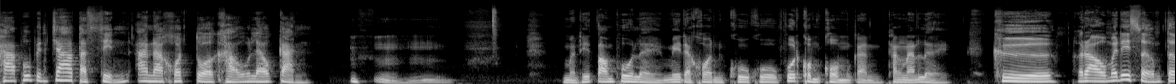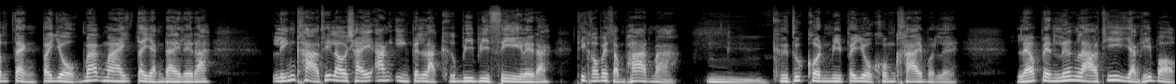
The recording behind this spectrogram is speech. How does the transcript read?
พระผู้เป็นเจ้าตัดสินอนาคตตัวเขาแล้วกันอืมเหมือนที่ต้อมพูดเลย มีแต่คนคูคูๆพูดคมๆกันทั้งนั้นเลย คือเราไม่ได้เสริมเติมแต่งประโยคมากมายแต่อย่างใดเลยนะ ลิงก์ข่าวที่เราใช้อ้างอิงเป็นหลักคือ BBC เลยนะ ที่เขาไปสัมภาษณ์มาอืมคือทุกคนมีประโยคคมคายหมดเลย แล้วเป็นเรื่องราวที่อย่างที่บอก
